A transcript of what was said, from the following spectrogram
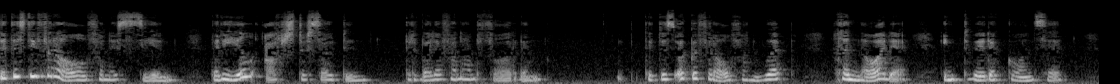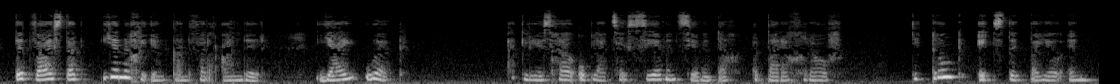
Dit is die verhaal van 'n seun wat die heel ergste sou doen ter wille van aanvaarding. Dit is ook 'n verhaal van hoop, genade en tweede kansse. Dit wys dat enige een kan verander. Jy ook. Ek lees gou op bladsy 77 'n paragraaf. Die tronk ets dit by jou in.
